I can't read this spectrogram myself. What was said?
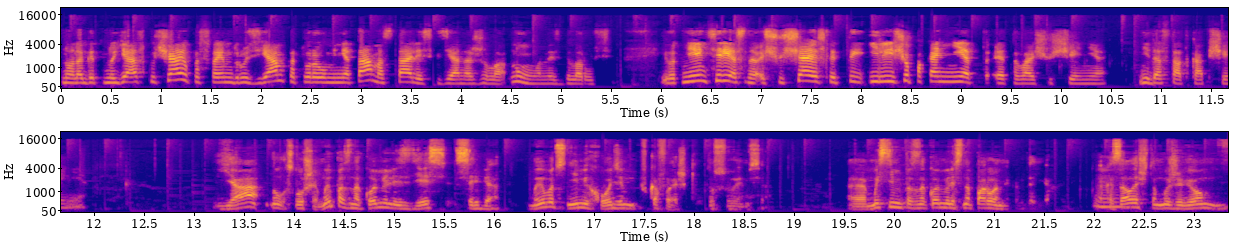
Но она говорит, ну, я скучаю по своим друзьям, которые у меня там остались, где она жила. Ну, она из Беларуси. И вот мне интересно, ощущаешь ли ты, или еще пока нет этого ощущения недостатка общения? Я, ну, слушай, мы познакомились здесь с ребятами. Мы вот с ними ходим в кафешки, тусуемся. Э, мы с ними познакомились на пароме, когда ехали. Оказалось, что мы живем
